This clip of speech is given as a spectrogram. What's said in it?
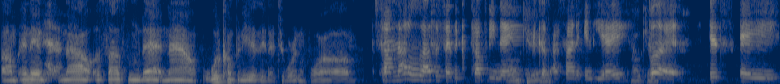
Um, and then yeah. now, aside from that, now what company is it that you're working for? Um, so I'm not allowed to say the company name okay. because I signed an NDA. Okay. But it's a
